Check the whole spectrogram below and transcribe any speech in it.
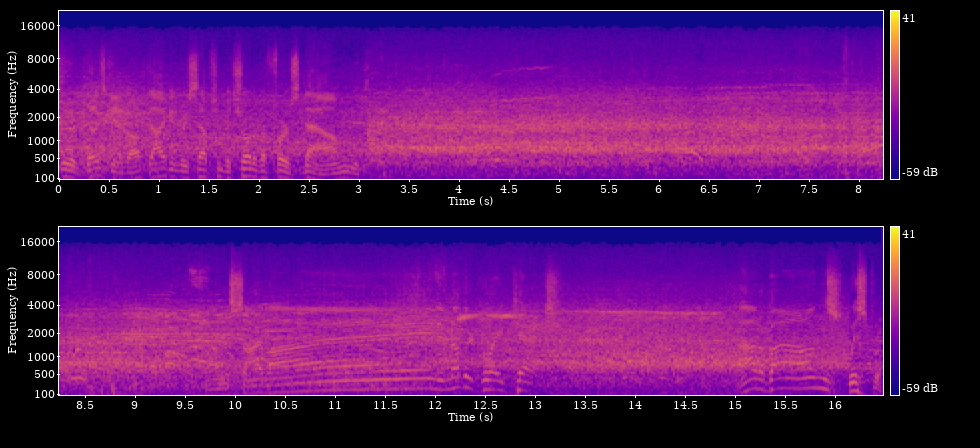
Stewart does get it off. Diving reception, but short of a first down. On the sideline, another great catch. Out of bounds, Wistrom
